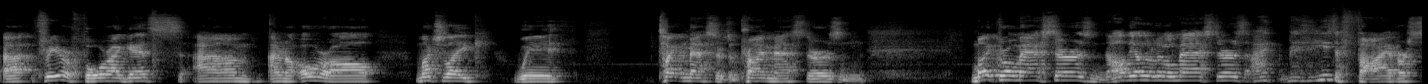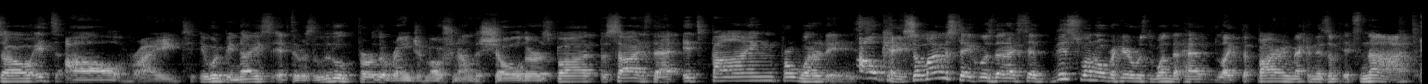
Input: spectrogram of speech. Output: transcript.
Uh, three or four, I guess. Um, I don't know. Overall, much like with Titan Masters and Prime Masters and Micromasters and all the other little masters, I, he's a five or so. It's all right. It would be nice if there was a little further range of motion on the shoulders, but besides that, it's fine for what it is. Okay, so my mistake was that I said this one over here was the one that had like the firing mechanism. It's not.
